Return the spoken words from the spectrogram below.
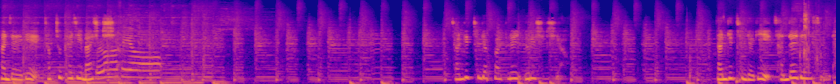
환자에게 접촉하지 마십시오. 물러나세요. 전기 충격 버튼을 누르십시오. 전기 충격이 전달되었습니다.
